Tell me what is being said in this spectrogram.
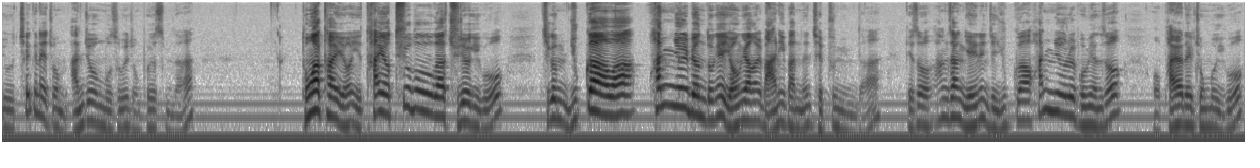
요 최근에 좀 안 좋은 모습을 좀 보였습니다. 동아 타이어, 이 타이어 튜브가 주력이고 지금 유가와 환율 변동에 영향을 많이 받는 제품입니다. 그래서 항상 얘는 이제 유가 환율을 보면서 어, 봐야 될 종목이고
